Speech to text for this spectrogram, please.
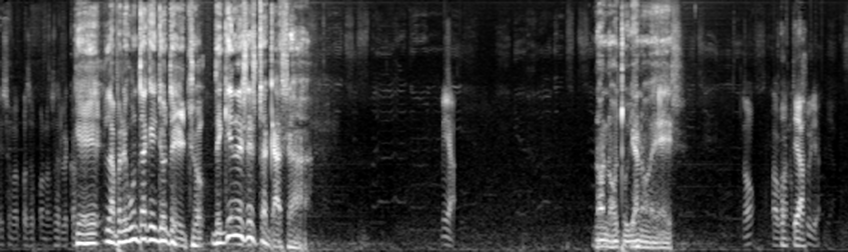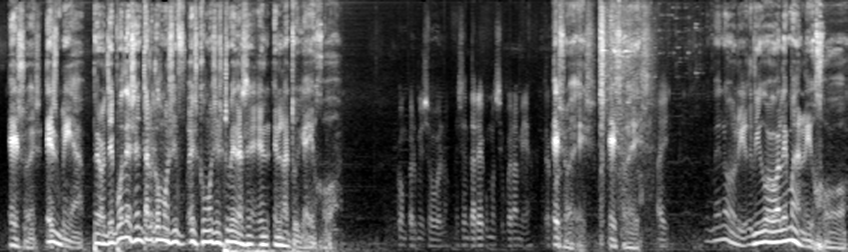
Eso me pasa por no hacerle caso. Que la pregunta que yo te he hecho, ¿de quién es esta casa? No, no, tuya no es. ¿No? Ah, bueno, Hostia. suya. Eso es, es mía. Pero te puedes sentar como si es como si estuvieras en, en la tuya, hijo. Con permiso, abuelo. Me sentaré como si fuera mía. Eso es, eso es. Ahí. Menor, digo alemán, hijo.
